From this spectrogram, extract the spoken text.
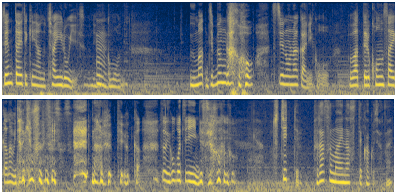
全体的にあの茶色いですよね、うん、なんかもううま自分がこう土の中にこう植わってる根菜かなみたいな気持ちになるっていうかそう居心地いいんですよ。土ってプラスマイナスって書くじゃない、うん、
